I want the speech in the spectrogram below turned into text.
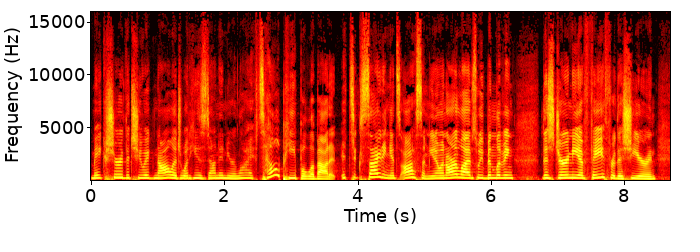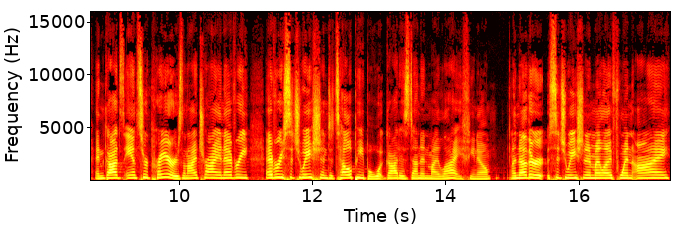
Make sure that you acknowledge what he's done in your life. Tell people about it. It's exciting. It's awesome. You know, in our lives, we've been living this journey of faith for this year and, and God's answered prayers. And I try in every every situation to tell people what God has done in my life. You know, another situation in my life when I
